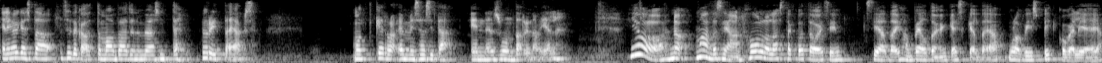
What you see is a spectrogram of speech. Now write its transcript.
Eli oikeastaan sitä kautta mä oon päätynyt myös nyt yrittäjäksi. Mutta kerro Emmi sä sitä ennen sun tarina vielä. Joo, no mä oon tosiaan Hollolasta kotoisin sieltä ihan peltojen keskeltä ja mulla on viisi pikkuveliä ja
